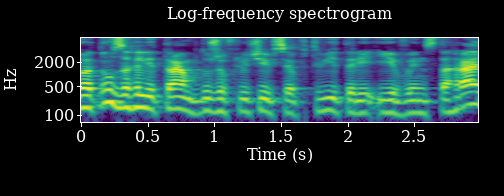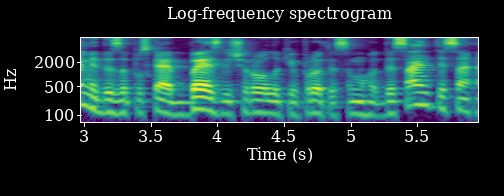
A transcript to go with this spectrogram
Ну, От, ну, взагалі, Трамп дуже включився в Твіттері і в Інстаграмі, де запускає безліч роликів проти самого Десантіса,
